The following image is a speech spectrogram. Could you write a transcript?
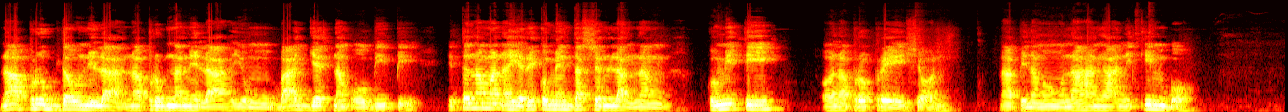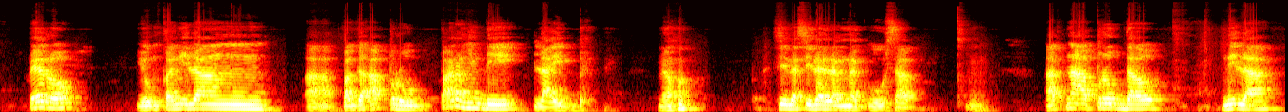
na-approve daw nila, na-approve na nila yung budget ng OBP. Ito naman ay rekomendasyon lang ng Committee on Appropriation na pinangungunahan nga ni Kimbo. Pero yung kanilang ah, pag-approve parang hindi live, no? Sila-sila lang nag-usap. Mm. At na-approve daw nila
